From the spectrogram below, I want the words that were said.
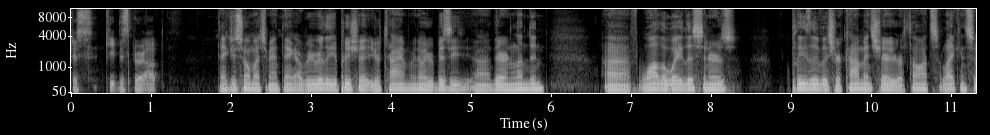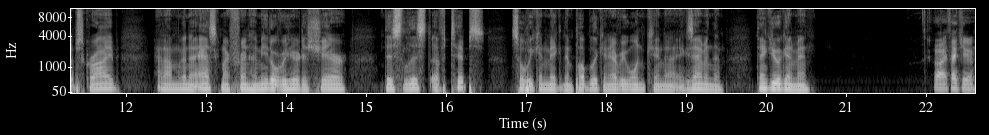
just keep the spirit up. Thank you so much, man. Thank we really appreciate your time. We know you're busy uh, there in London. Uh, Walaway listeners, please leave us your comments, share your thoughts, like and subscribe. And I'm gonna ask my friend Hamid over here to share this list of tips so we can make them public and everyone can uh, examine them. Thank you again, man. All right, thank you.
